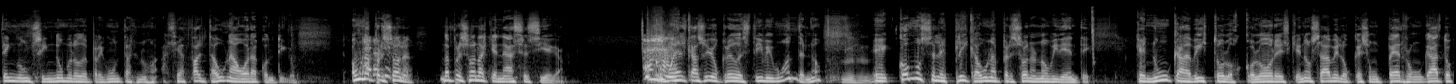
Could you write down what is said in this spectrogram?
Tengo un sinnúmero de preguntas, nos hacía falta una hora contigo. A una persona, una persona que nace ciega, como es el caso yo creo de Stevie Wonder, ¿no? Eh, ¿Cómo se le explica a una persona no vidente que nunca ha visto los colores, que no sabe lo que es un perro, un gato?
